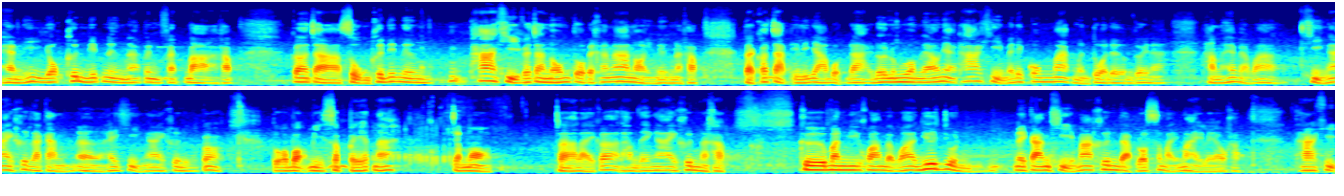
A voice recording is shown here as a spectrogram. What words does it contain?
แฮนด์ที่ยกขึ้นนิดนึงนะเป็นแฟตบาร์ครับ ก็จะสูงขึ้นนิดนึง ท่าขี่ก็จะโน้มตัวไปข้างหน้าหน่อยนึงนะครับ แต่ก็จัดอิริยาบถได้ โดยรวมๆแล้วเนี่ยท่าขี่ไม่ได้ก้มมากเหมือนตัวเดิมด้วยนะทำให้แบบว่าขี่ง่ายขึ้นละกันเออให้ขี่ง่ายขึ้นแล้วก็ตัวเบาะมีสเปซนะ จะหมอบจะอะไรก็ทำได้ง่ายขึ้นนะครับ คือมันมีความแบบว่ายืดหยุ่นในการขี่มากขึ้นแบบรถสมัยใหม่แล้วครับ ท่าขี่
